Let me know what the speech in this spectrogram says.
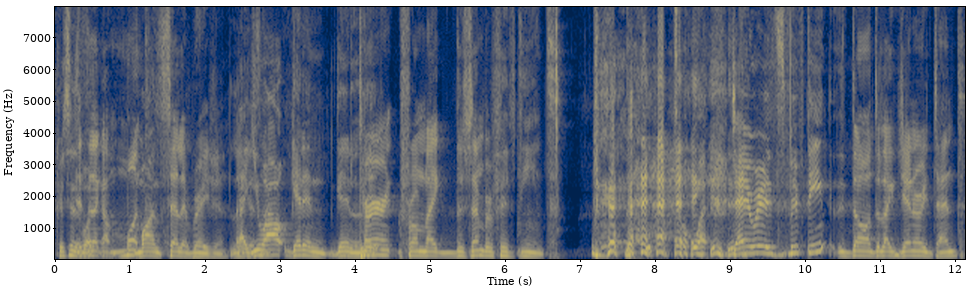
Christmas is it's what- like a month, month. celebration. like it's you out getting getting turned from like December fifteenth What? January 15th? down to like January tenth.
